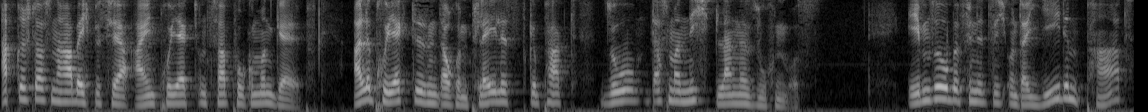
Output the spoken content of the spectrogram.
Abgeschlossen habe ich bisher ein Projekt und zwar Pokémon Gelb. Alle Projekte sind auch in Playlists gepackt, so dass man nicht lange suchen muss. Ebenso befindet sich unter jedem Part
